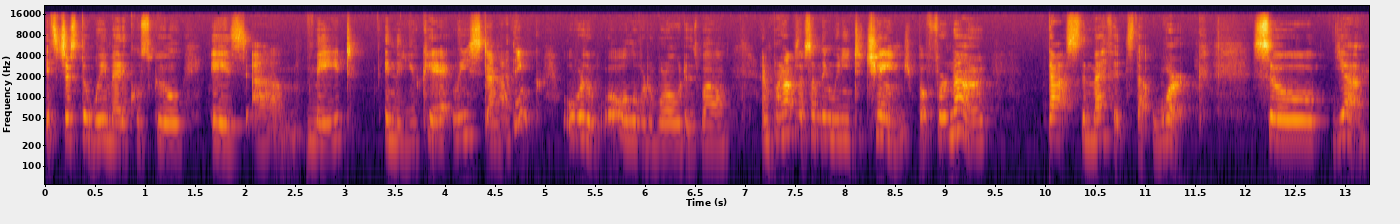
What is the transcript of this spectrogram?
It's just the way medical school is um, made in the UK at least, and I think over the all over the world as well. And perhaps that's something we need to change. But for now, that's the methods that work. So yeah.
